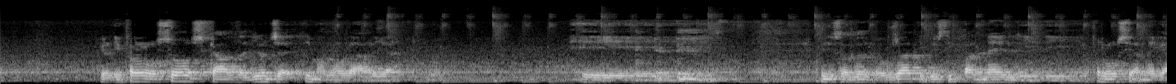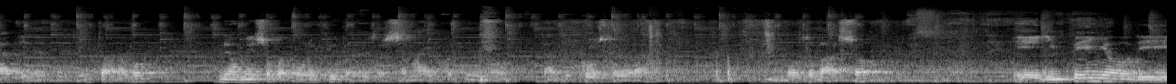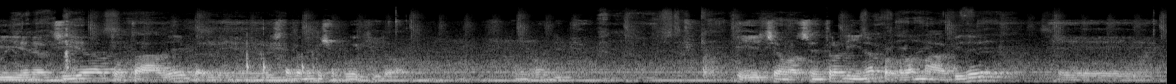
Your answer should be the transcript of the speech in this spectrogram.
perché l'infrarosso scalda gli oggetti ma non l'aria. E quindi sono usati questi pannelli di infrarossi annegati nel nell'intonaco, ne ho messo qualcuno in più perché sa mai qualcuno, tanto il costo era molto basso e l'impegno di energia totale per il riscaldamento sono 2 kW, non di più. E c'è una centralina programmabile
